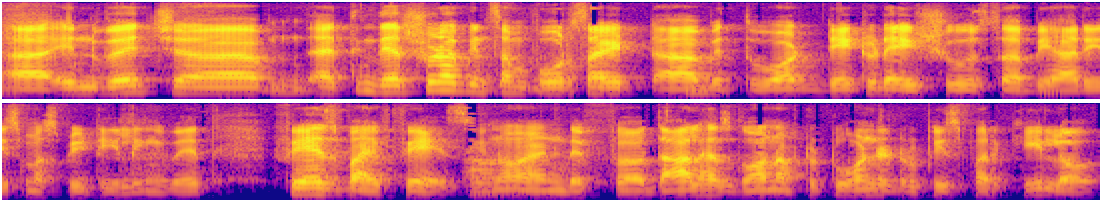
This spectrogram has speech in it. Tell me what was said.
uh, in which uh, I think there should have been some foresight uh, with what day-to-day issues uh, Biharis must be dealing with, phase by phase. You know, and if uh, dal has gone up to 200 rupees per kilo,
